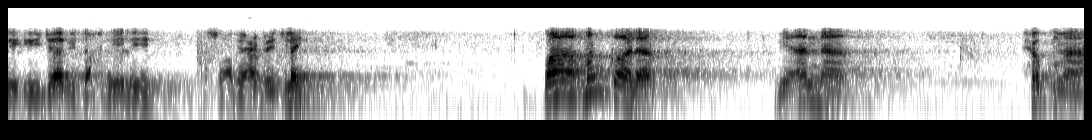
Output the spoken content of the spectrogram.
لإيجاب تخليل أصابع الرجلين. ومن قال بأن حكم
